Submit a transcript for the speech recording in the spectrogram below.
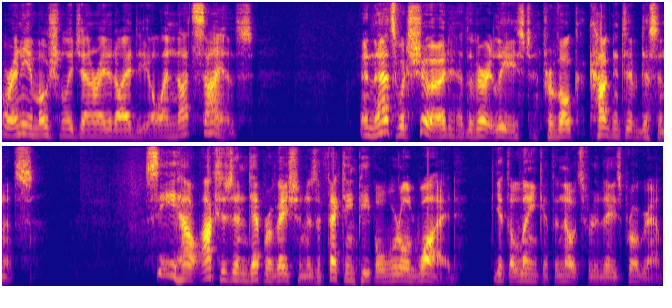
or any emotionally generated ideal, and not science. And that's what should, at the very least, provoke cognitive dissonance. See how oxygen deprivation is affecting people worldwide. Get the link at the notes for today's program.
